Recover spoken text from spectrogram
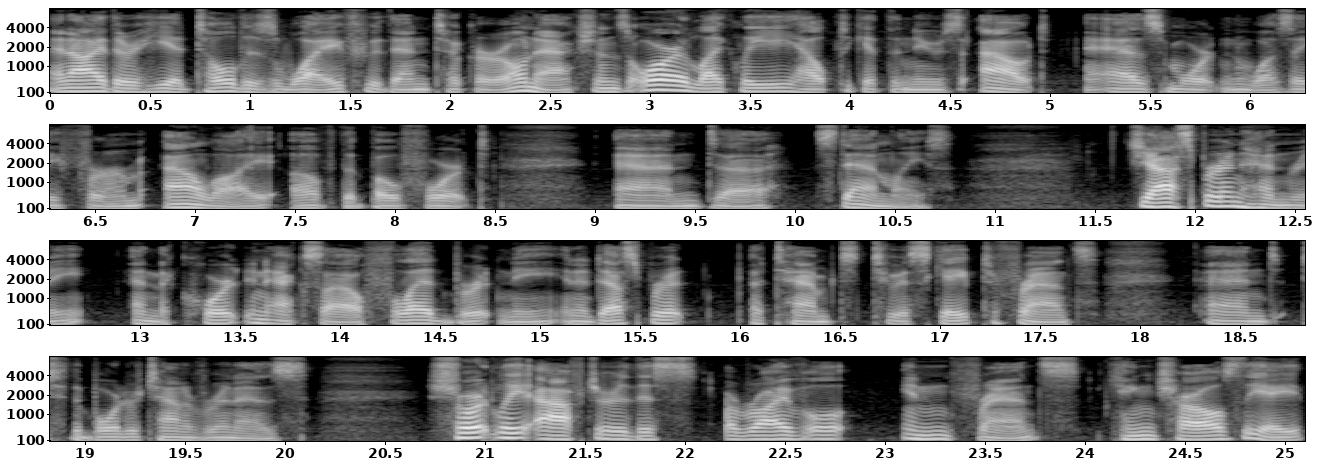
and either he had told his wife, who then took her own actions, or likely he helped to get the news out, as Morton was a firm ally of the Beaufort and uh, Stanleys. Jasper and Henry and the court in exile fled Brittany in a desperate attempt to escape to France and to the border town of Rennes. Shortly after this arrival in France, King Charles VIII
